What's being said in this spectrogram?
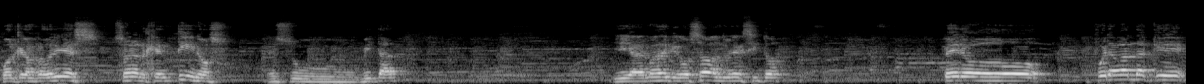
porque los Rodríguez son argentinos en su mitad. Y además de que gozaban de un éxito. Pero fue la banda que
